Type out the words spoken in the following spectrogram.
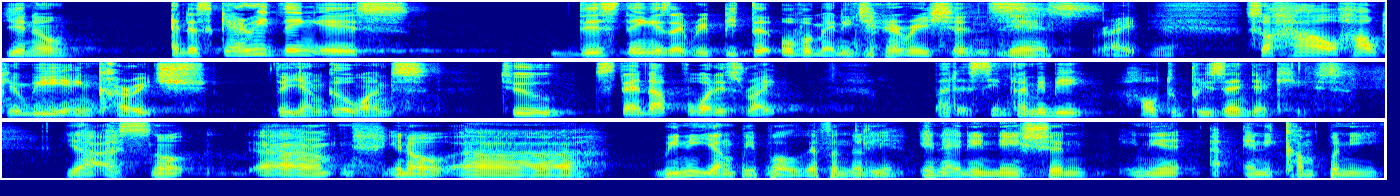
You know? And the scary thing is this thing is like repeated over many generations. Yes. right? Yeah. so how how can we encourage the younger ones to stand up for what is right but at the same time maybe how to present their case? Yeah, it's not, um, you know, uh, we need young people definitely in any nation, in any, any company,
